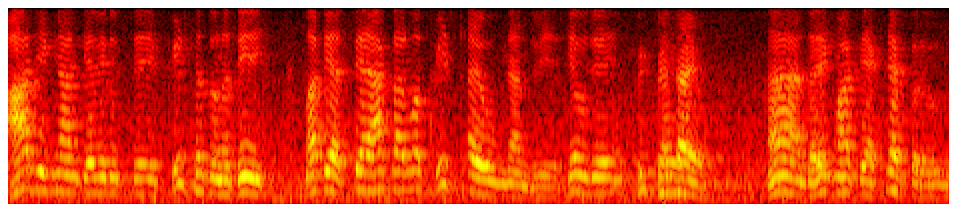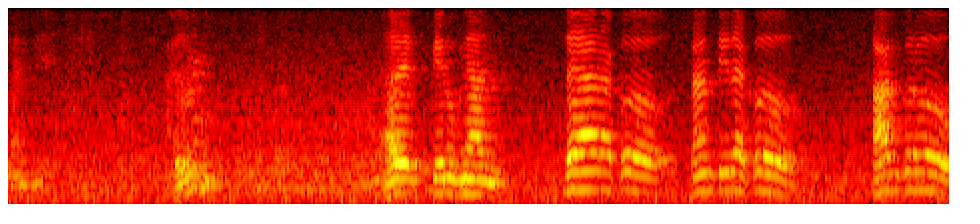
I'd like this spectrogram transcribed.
આ જે જ્ઞાન કહેલું છે ફિટ થતું નથી. માટે અત્યારે આ કાળમાં ફિટ થાય એવું જ્ઞાન જોઈએ. કેવું જોઈએ? ફિટ થાય હા દરેક માણસ એક્સેપ્ટ કરે એવું જ્ઞાન જોઈએ. હવે પેલું જ્ઞાન દયા રાખો શાંતિ રાખો આમ કરો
